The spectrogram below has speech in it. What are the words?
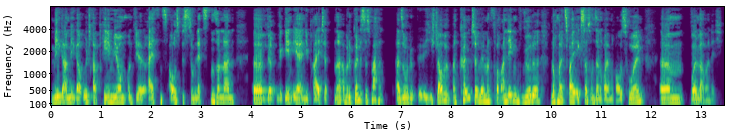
mega, mega ultra Premium und wir reißen es aus bis zum letzten, sondern äh, wir, wir gehen eher in die Breite. Ne? Aber du könntest es machen. Also ich glaube, man könnte, wenn man es darauf anlegen würde, nochmal zwei X aus unseren Räumen rausholen. Ähm, wollen wir aber nicht.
